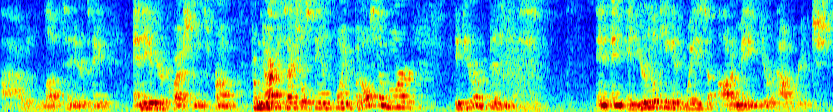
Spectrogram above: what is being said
I would love to entertain any of your questions from, from the architectural standpoint, but also more if you're a business and, and, and you're looking at ways to automate your outreach,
